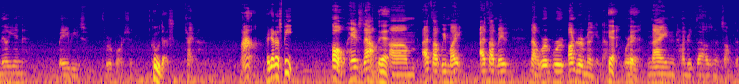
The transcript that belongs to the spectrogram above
million babies through abortion. Who does? China. Wow, they got us beat. Oh, hands down. Yeah. Um, I thought we might. I thought maybe. No, we're we're under a million now. Yeah, We're yeah. at nine hundred thousand and something.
